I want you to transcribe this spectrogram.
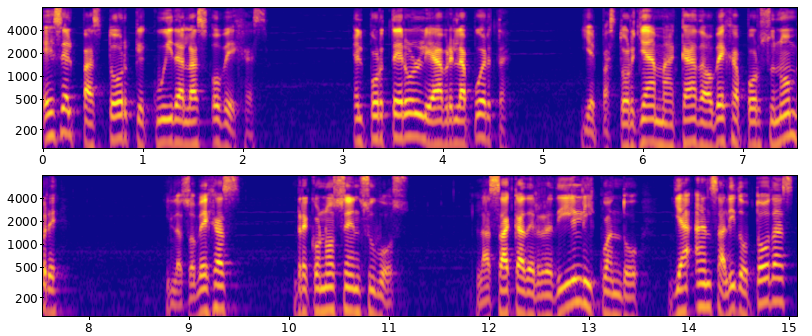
es el pastor que cuida las ovejas. El portero le abre la puerta y el pastor llama a cada oveja por su nombre y las ovejas reconocen su voz. La saca del redil y cuando ya han salido todas,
